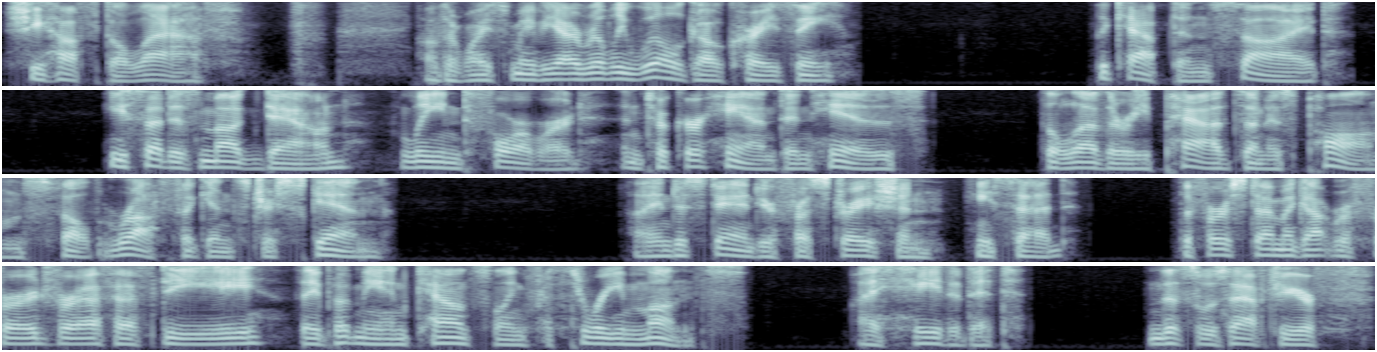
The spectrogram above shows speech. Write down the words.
She huffed a laugh. Otherwise, maybe I really will go crazy. The captain sighed. He set his mug down, leaned forward, and took her hand in his. The leathery pads on his palms felt rough against her skin. I understand your frustration, he said. The first time I got referred for FFDE, they put me in counseling for three months. I hated it. This was after your f-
